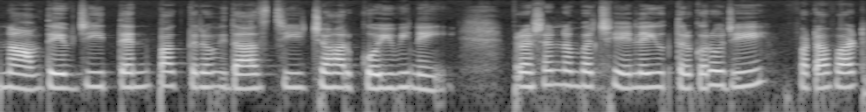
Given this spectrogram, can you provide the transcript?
ਨਾਮਦੇਵ ਜੀ 3 ਭਗਤ ਰਵਿਦਾਸ ਜੀ 4 ਕੋਈ ਵੀ ਨਹੀਂ। ਪ੍ਰਸ਼ਨ ਨੰਬਰ 6 ਲਈ ਉੱਤਰ ਕਰੋ ਜੀ, ਫਟਾਫਟ।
